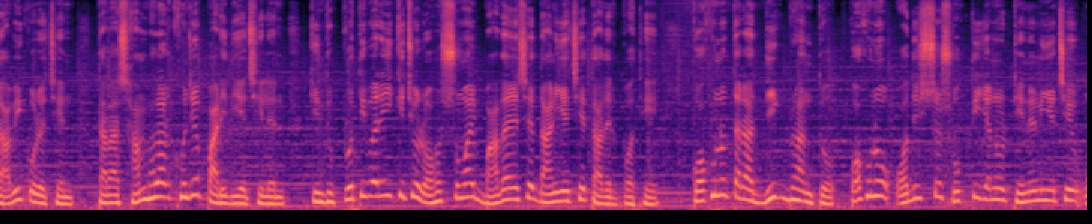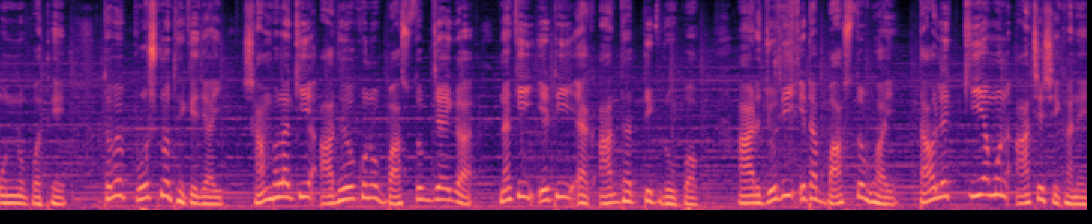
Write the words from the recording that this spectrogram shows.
দাবি করেছেন, তারা সাম্ভালার খোঁজে পাড়ি দিয়েছিলেন, কিন্তু প্রতিবারই কিছু রহস্যময় বাঁধা এসে দাঁড়িয়েছে তাদের পথে। কখনো তারা দিকভ্রান্ত কখনো অদৃশ্য শক্তি যেন টেনে নিয়েছে অন্য পথে। তবে প্রশ্ন থেকে যায় সাম্ভালা কি আদেও কোনো বাস্তব জায়গা নাকি এটি এক আধ্যাত্মিক রূপক? আর যদি এটা বাস্তব হয়, তাহলে কি এমন আছে সেখানে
